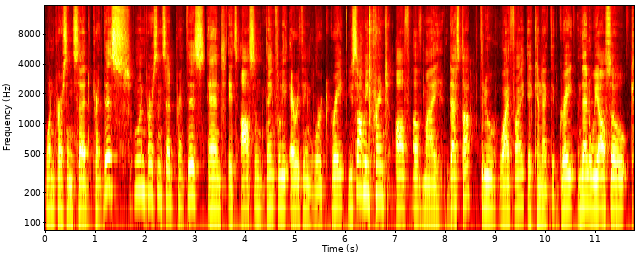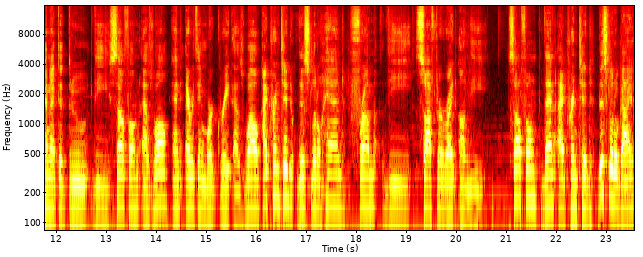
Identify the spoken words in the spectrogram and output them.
One person said, print this. One person said, print this. And it's awesome. Thankfully, everything worked great. You saw me print off of my desktop through Wi-Fi. It connected great. And then we also connected through the cell phone as well. And everything worked great as well. I printed this little hand from the software right on the cell phone. Then I printed this little guy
